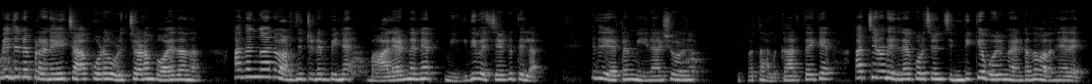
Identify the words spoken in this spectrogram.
മിഥുനെ പ്രണയിച്ച് ആ കൂടെ ഒളിച്ചോടാൻ പോയതാന്ന്. അതെങ്ങാനും പറഞ്ഞിട്ടുണ്ടെങ്കിൽ പിന്നെ ബാലേട്ടൻ എന്നെ മീതി വെച്ചേക്കത്തില്ല. ഇത് കേട്ട മീനാക്ഷി പറഞ്ഞു ഇപ്പൊ തൽക്കാലത്തേക്ക് അച്ഛനോട് ഇതിനെക്കുറിച്ചൊന്നും ചിന്തിക്കുക പോലും വേണ്ടെന്ന് പറഞ്ഞേരെ.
